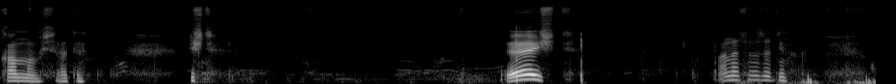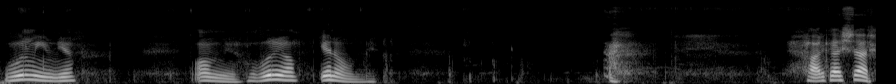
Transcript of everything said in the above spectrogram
kalmamış zaten. İşte. E işte. Anasını satayım. Vurmayayım diyorum. Olmuyor. Vuruyorum. Gene olmuyor. Arkadaşlar.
